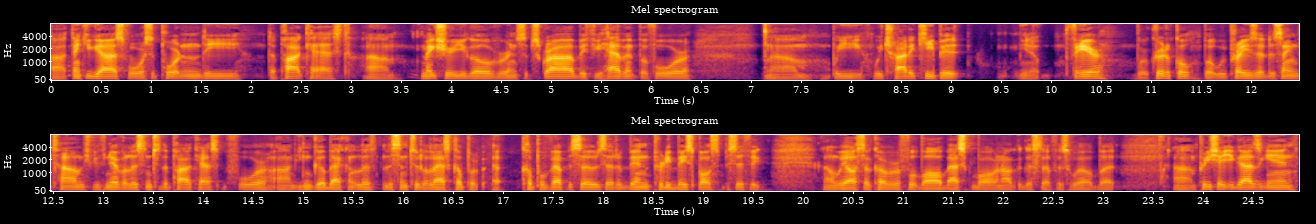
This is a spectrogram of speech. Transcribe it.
uh, thank you guys for supporting the the podcast. Um, make sure you go over and subscribe if you haven't before. Um, we we try to keep it you know fair. We're critical, but we praise at the same time. If you've never listened to the podcast before, um, you can go back and li- listen to the last couple of, uh, couple of episodes that have been pretty baseball specific. Uh, we also cover football, basketball, and all the good stuff as well. But um, appreciate you guys again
